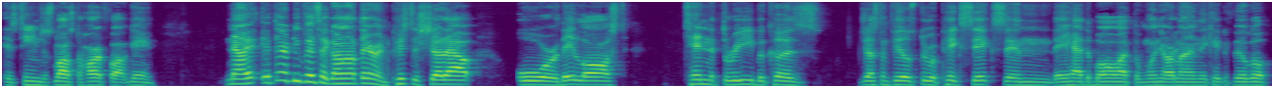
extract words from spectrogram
his team just lost a hard fought game. Now, if their defense had gone out there and pitched a shutout, or they lost 10 to 3 because Justin Fields threw a pick six and they had the ball at the one yard line and they kicked a field goal,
